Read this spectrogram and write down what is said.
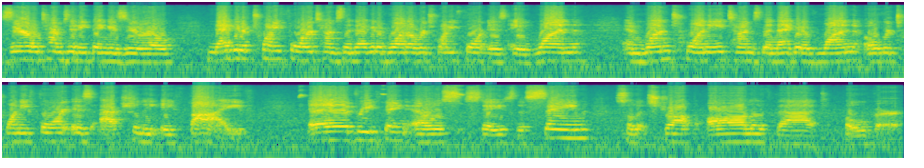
0 times anything is 0. Negative 24 times the negative 1 over 24 is a 1 and 120 times the negative 1 over 24 is actually a 5. Everything else stays the same, so let's drop all of that over.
